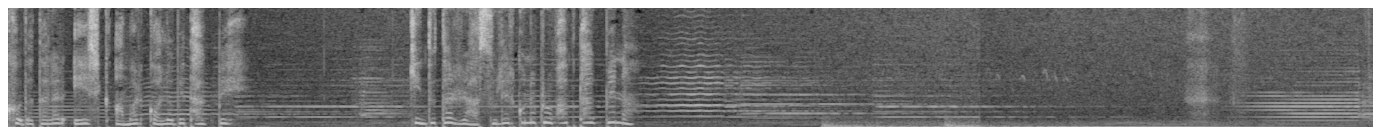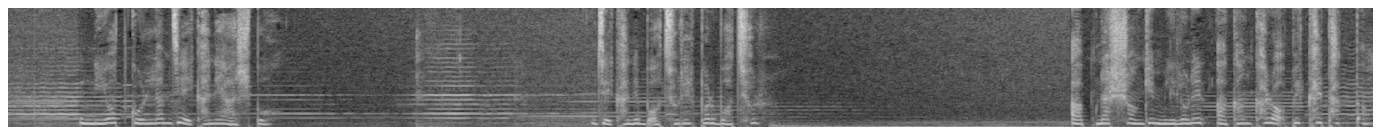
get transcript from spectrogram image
খোদাতালার এশক আমার কলবে থাকবে। কিন্তু তার রাসুলের কোনো প্রভাব থাকবে না। নিয়ত করলাম যে এখানে আসব। যেখানে বছরের পর বছর আপনার সঙ্গে মিলনের আকাঙ্ক্ষার অপেক্ষায় থাকতাম।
